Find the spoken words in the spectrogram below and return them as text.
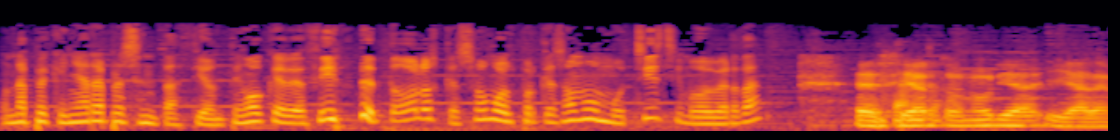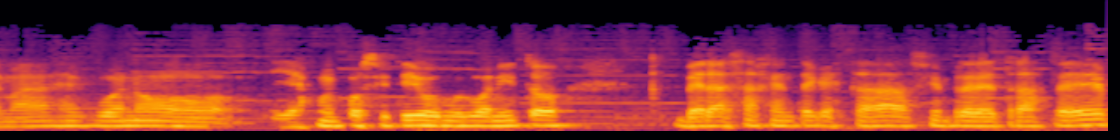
una pequeña representación, tengo que decir, de todos los que somos, porque somos muchísimos, ¿verdad? Es cierto, Nuria, y además es bueno y es muy positivo, muy bonito ver a esa gente que está siempre detrás de,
